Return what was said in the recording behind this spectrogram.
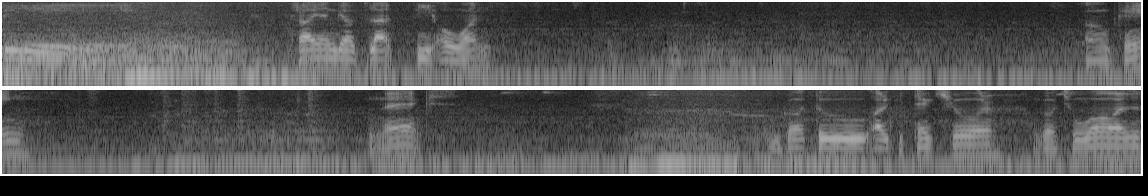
the triangle flat PO1 okay. Next. Go to architecture go to wall.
